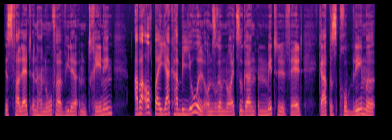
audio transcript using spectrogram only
ist Fallett in Hannover wieder im Training. Aber auch bei Jakabiol, unserem Neuzugang im Mittelfeld, gab es Probleme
